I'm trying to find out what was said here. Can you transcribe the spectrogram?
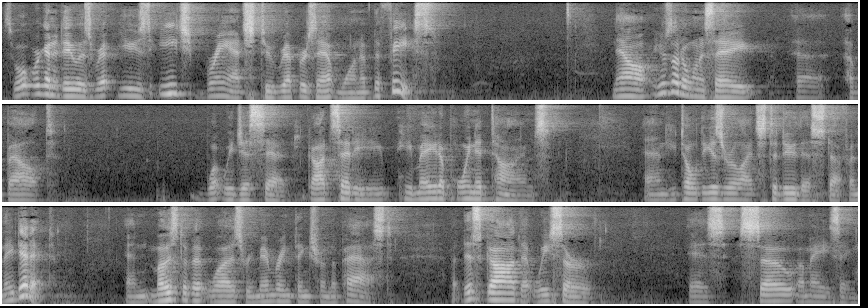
so what we're going to do is re- use each branch to represent one of the feasts. Now, here's what I want to say uh, about what we just said. God said he, he made appointed times, and He told the Israelites to do this stuff, and they did it. And most of it was remembering things from the past. But this God that we serve is so amazing,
